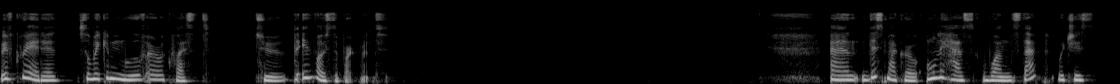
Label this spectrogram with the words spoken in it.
we've created so we can move a request to the invoice department. And this macro only has one step, which is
